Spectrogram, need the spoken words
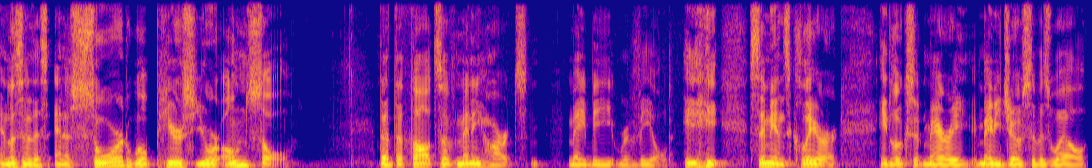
and listen to this and a sword will pierce your own soul, that the thoughts of many hearts may be revealed. He, he Simeon's clear. He looks at Mary, maybe Joseph as well.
